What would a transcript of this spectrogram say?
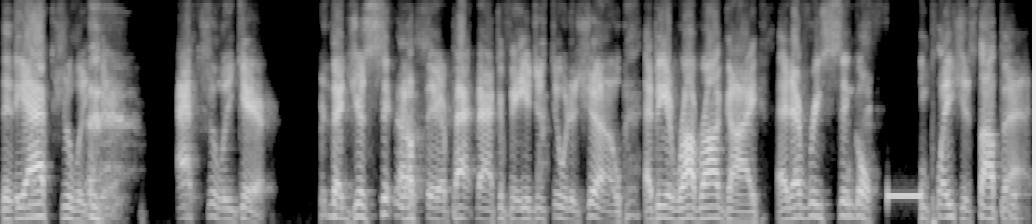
They actually care. actually care than just sitting up there, Pat McAfee, and just doing a show and being rah rah guy at every single place you stop at.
